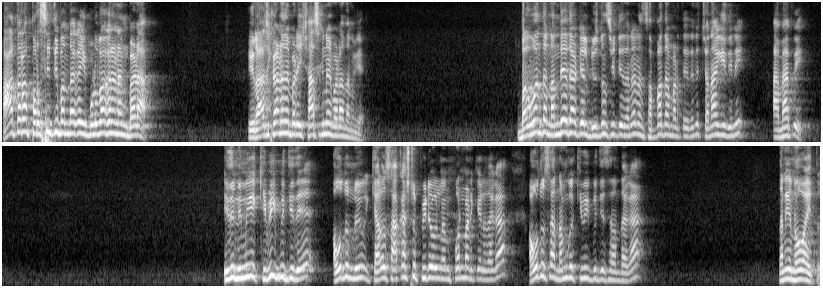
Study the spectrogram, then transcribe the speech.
ಆ ಥರ ಪರಿಸ್ಥಿತಿ ಬಂದಾಗ ಈ ಮುಳುಭಾಗನೇ ನಂಗೆ ಬೇಡ. ಈ ರಾಜಕಾರಣನೇ ಬೇಡ, ಈ ಶಾಸಕನೇ ಬೇಡ ನನಗೆ. ಭಗವಂತ ನಂದೇ ದಾಟಿಯಲ್ಲಿ ಬಿಸ್ನೆಸ್ ಇಟ್ಟಿದ್ದಾನೆ, ನಾನು ಸಂಪಾದನೆ ಮಾಡ್ತಾ ಇದ್ದೀನಿ, ಚೆನ್ನಾಗಿದ್ದೀನಿ ಐ ಆಮ್ ಹ್ಯಾಪಿ ಇದು ನಿಮಗೆ ಕಿವಿಗೆ ಬಿದ್ದಿದೆ, ಹೌದು, ನೀವು ಕೆಲವು ಸಾಕಷ್ಟು ಪಿ ಡಿಒಗಳು ನಾನು ಫೋನ್ ಮಾಡಿ ಕೇಳಿದಾಗ, ಹೌದು ಸರ್, ನಮಗೂ ಕಿವಿಗೆ ಬಿದ್ದಿದೆ ಸರ್ ಅಂದಾಗ, ನನಗೆ ನೋವಾಯಿತು.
